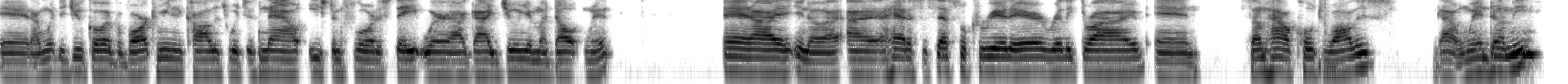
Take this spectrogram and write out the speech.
and I went to JUCO at Brevard Community College, which is now Eastern Florida State, where our guy Junior Madut went. And I, you know, I, I had a successful career there, really thrived, and somehow Coach Wallace got wind of me.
